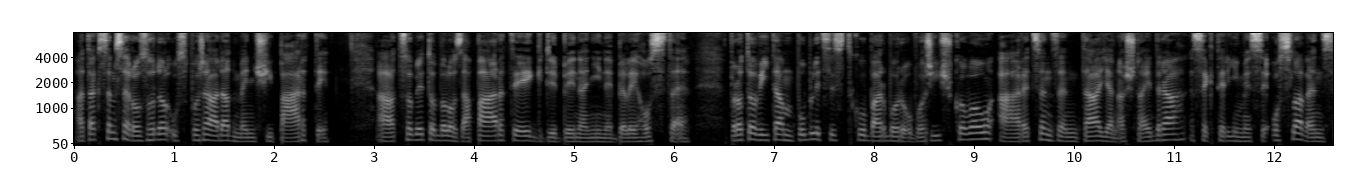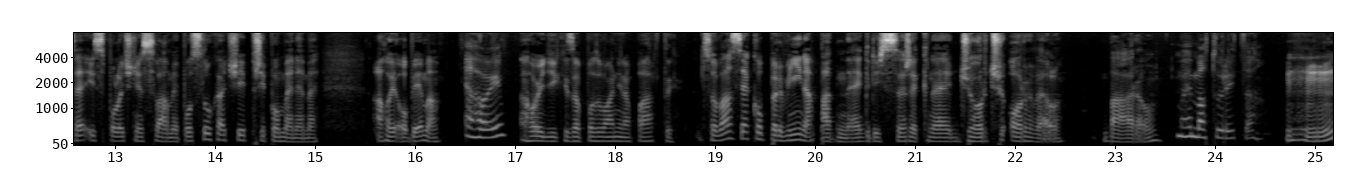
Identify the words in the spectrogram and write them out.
a tak jsem se rozhodl uspořádat menší párty. A co by to bylo za párty, kdyby na ní nebyli hosté? Proto vítám publicistku Barboru Voříškovou a recenzenta Jana Schneidera, se kterými si oslavence i společně s vámi posluchači připomeneme. Ahoj oběma. Ahoj. Ahoj, díky za pozvání na párty. Co vás jako první napadne, když se řekne George Orwell? Báro? Moje maturita. Mhm.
